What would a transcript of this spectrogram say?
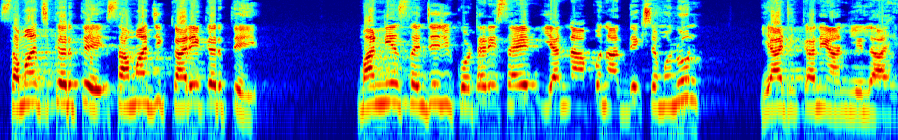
समाजकर्ते सामाजिक कार्यकर्ते माननीय संजयजी कोठारी साहेब यांना आपण अध्यक्ष म्हणून या ठिकाणी आणलेलं आहे.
